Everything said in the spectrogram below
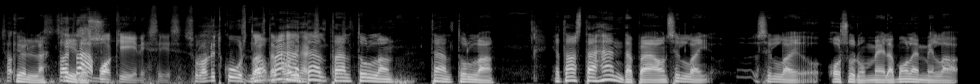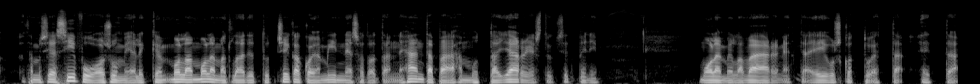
Sa- kyllä. Sait Kiitos. vähän mua kiinni siis. Sulla on nyt No 16 ja mulla vähän täällä, 19. täällä, tullaan, täällä tullaan. Ja taas tämä häntäpää on sillä lailla osunut meillä molemmilla tämmöisiä sivuosumia, eli me ollaan molemmat laitettu Chicago ja Minnesota tänne häntäpäähän, mutta järjestykset meni molemmilla väärin, että ei uskottu, että, että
